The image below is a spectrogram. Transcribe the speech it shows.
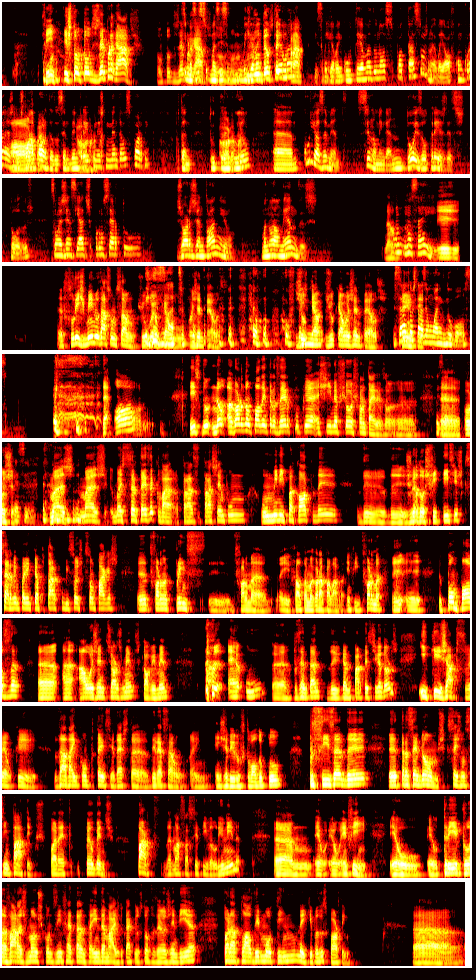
Sim, e estão todos desempregados. Estão todos desempregados. Sim, mas isso, mas isso liga bem com o tema. Isso liga bem com o tema do nosso podcast hoje, não é? Layoff com coragem. Ora, Estão à bem. porta do centro de emprego, que neste momento é o Sporting. Portanto, tudo tranquilo. Uh, curiosamente, se eu não me engano, dois ou três desses todos são agenciados por um certo Jorge António, Manuel Mendes. Não, não, não sei. E, eh, Felizmino da Assunção, julgo eu que é o, o agente delas. é o, o julgo, que é, julgo que é o agente delas. Será sim, que eles sim. trazem um Wang no bolso? Oh, isso do, não, agora não podem trazer porque a China fechou as fronteiras uh, é, uh, hoje. É mas, mas, mas de certeza que vai, traz, traz sempre um, um mini pacote de, de, de jogadores fictícios que servem para encapotar comissões que são pagas eh, de forma prince, eh, de forma, falta-me agora a palavra, enfim, de forma eh, pomposa ao agente Jorge Mendes, que obviamente é o representante de grande parte desses jogadores e que já percebeu que, dada a incompetência desta direção em, em gerir o futebol do clube, precisa de trazer nomes que sejam simpáticos para, pelo menos, parte da massa associativa leonina. Um, eu, eu, enfim, eu, eu teria que lavar as mãos com desinfetante ainda mais do que aquilo que estou a fazer hoje em dia para aplaudir Moutinho na equipa do Sporting. Uh,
